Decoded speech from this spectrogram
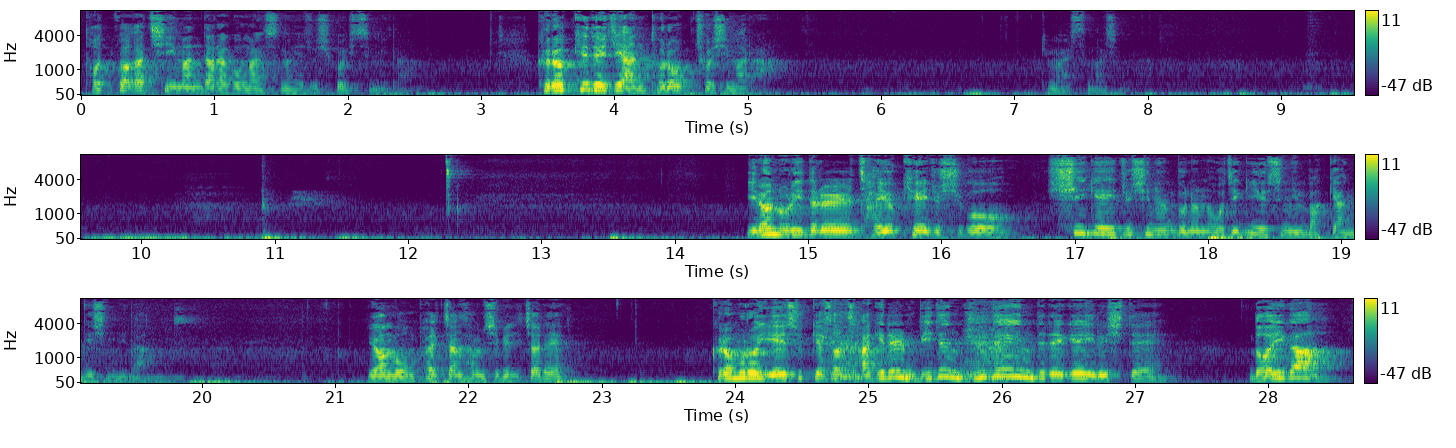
덫과 같이 임한다라고 말씀해 주시고 있습니다. 그렇게 되지 않도록 조심하라. 이렇게 말씀하십니다. 이런 우리들을 자유케 해주시고 쉬게 해주시는 분은 오직 예수님밖에 안 계십니다. 요한복음 8장 31절에 그러므로 예수께서 자기를 믿은 유대인들에게 이르시되 너희가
